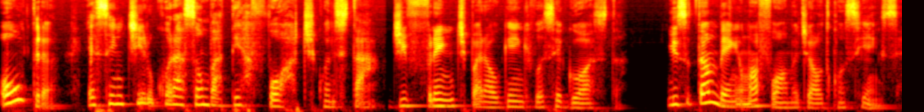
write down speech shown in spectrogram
Outra é sentir o coração bater forte quando está de frente para alguém que você gosta. Isso também é uma forma de autoconsciência.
